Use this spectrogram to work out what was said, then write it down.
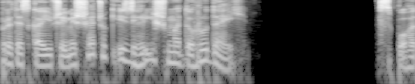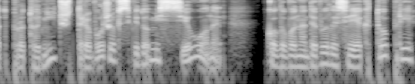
притискаючи мішечок із грішми до грудей. Спогад про ту ніч тривожив свідомість Сіони, коли вона дивилася, як Топрі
